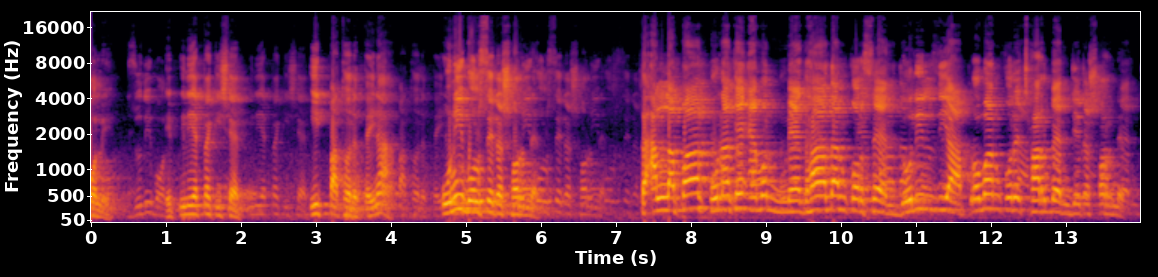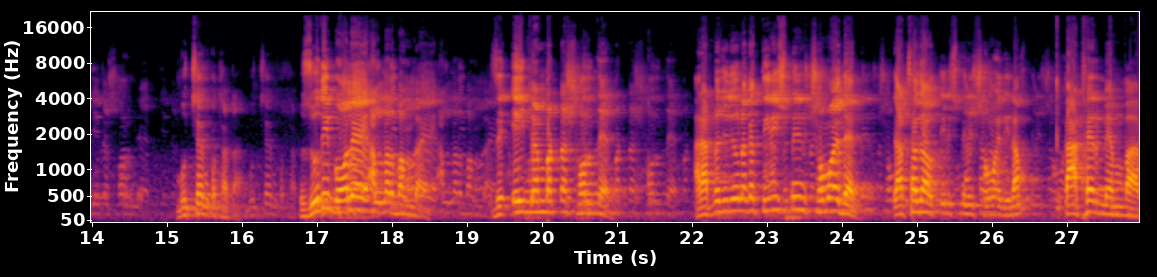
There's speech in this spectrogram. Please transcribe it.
বলে, এই পিলিয়ারটা কিসের? ইট পাথরের, তাই না? উনি বলছে এটা স্বর্ণের। তা আল্লাহ পাক ওনাকে এমন মেধা দান করছেন, দলিল দিয়া প্রমাণ করে ছাড়বেন যে এটা স্বর্ণের। বুঝছেন কথাটা? যদি বলে আল্লাহর বান্দায় যে এই মেম্বারটা স্বর্ণের, আর আপনি যদি ওনাকে তিরিশ মিনিট সময় দেন আচ্ছা যাও, তিরিশ মিনিট সময় দিলাম, কাঠের মেম্বার,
